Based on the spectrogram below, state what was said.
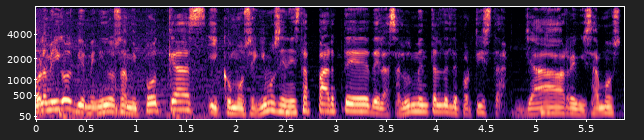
Hola amigos, bienvenidos a mi podcast y como seguimos en esta parte de la salud mental del deportista, ya revisamos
